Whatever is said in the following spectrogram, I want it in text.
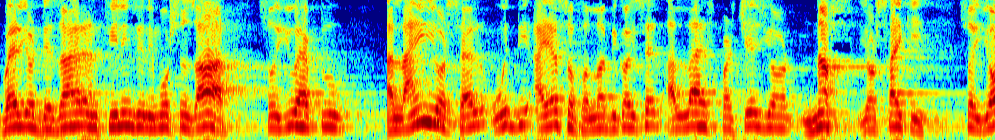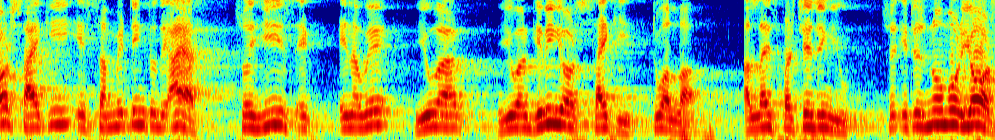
where your desire and feelings and emotions are. So you have to align yourself with the ayahs of Allah because He says Allah has purchased your nafs, your psyche. So your psyche is submitting to the ayahs. So He is in a way you are you are giving your psyche to Allah. Allah is purchasing you. So it is no more yours.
